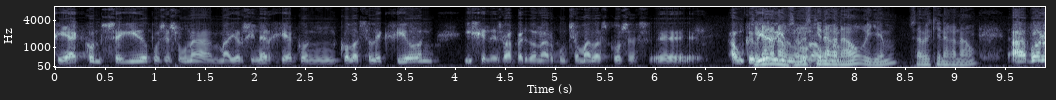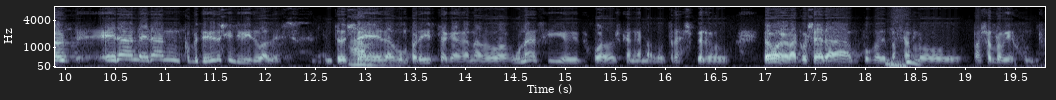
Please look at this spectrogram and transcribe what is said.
se ha conseguido pues eso una mayor sinergia con, con la selección y se les va a perdonar mucho más las cosas Eh, aunque ¿Quién ha ganado? ¿Sabes quién ha ganado, Guillem? ¿Sabes quién ha ganado? Ah, bueno, eran eran competiciones individuales. Entonces Ah, vale. de algún periodista que ha ganado algunas y jugadores que han ganado otras. Pero, pero bueno, la cosa era un poco de pasarlo, pasarlo bien juntos.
